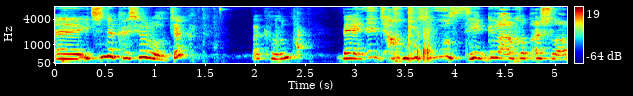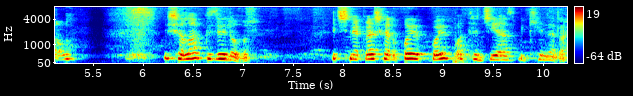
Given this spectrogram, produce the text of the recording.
Ee, içinde kaşar olacak. Bakalım beğenecek musunuz sevgili arkadaşlarım? İnşallah güzel olur. İçine kaşar koyup koyup atacağız bir kenara.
